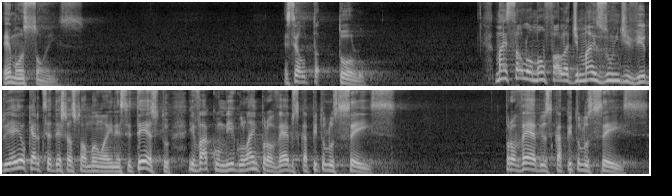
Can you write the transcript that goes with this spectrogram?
emoções. Esse é o tolo. Mas Salomão fala de mais um indivíduo, e aí eu quero que você deixe a sua mão aí nesse texto e vá comigo lá em Provérbios capítulo 6. Provérbios capítulo 6.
